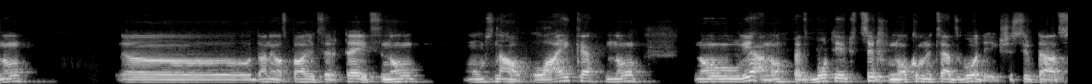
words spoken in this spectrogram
nu, Daniels Pāļuts ir teicis, nu, mums nav laika. Nu, Nu, jā, nu, pēc būtības ir nokomunicēts godīgi. Šis ir tāds,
